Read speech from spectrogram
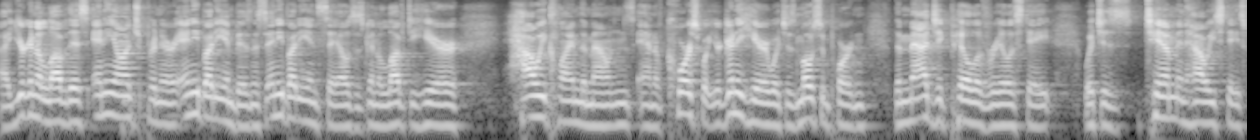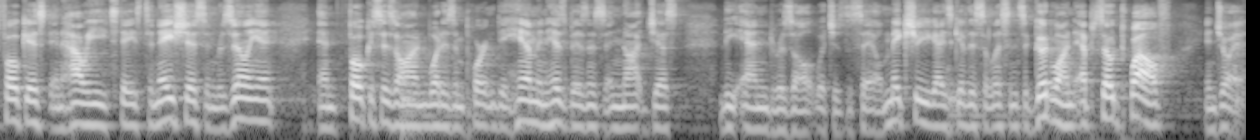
Uh, you're going to love this. Any entrepreneur, anybody in business, anybody in sales is going to love to hear how he climbed the mountains, and of course, what you're going to hear, which is most important, the magic pill of real estate, which is Tim and how he stays focused and how he stays tenacious and resilient and focuses on what is important to him and his business and not just the end result, which is the sale. Make sure you guys give this a listen. It's a good one. Episode 12. Enjoy it.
